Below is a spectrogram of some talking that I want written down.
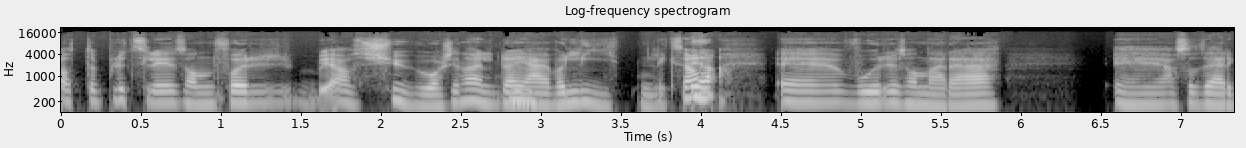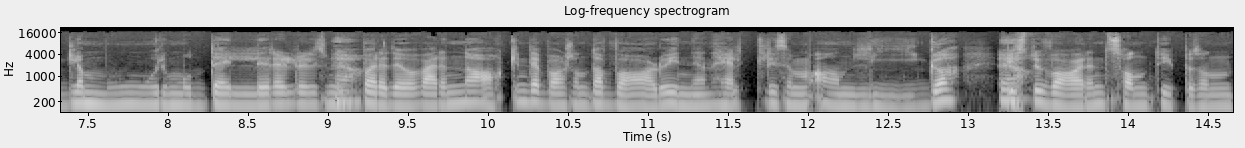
at det plutselig sånn for ja, 20 år siden, eller da Mm. jeg var liten, liksom, Ja. eh, hvor sånn derre Eh, altså det er glamourmodeller, eller liksom Ja. bare det å være naken. Det var sånn, Da var du inne i en helt liksom annen liga. Hvis Ja. du var en sånn type sånn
